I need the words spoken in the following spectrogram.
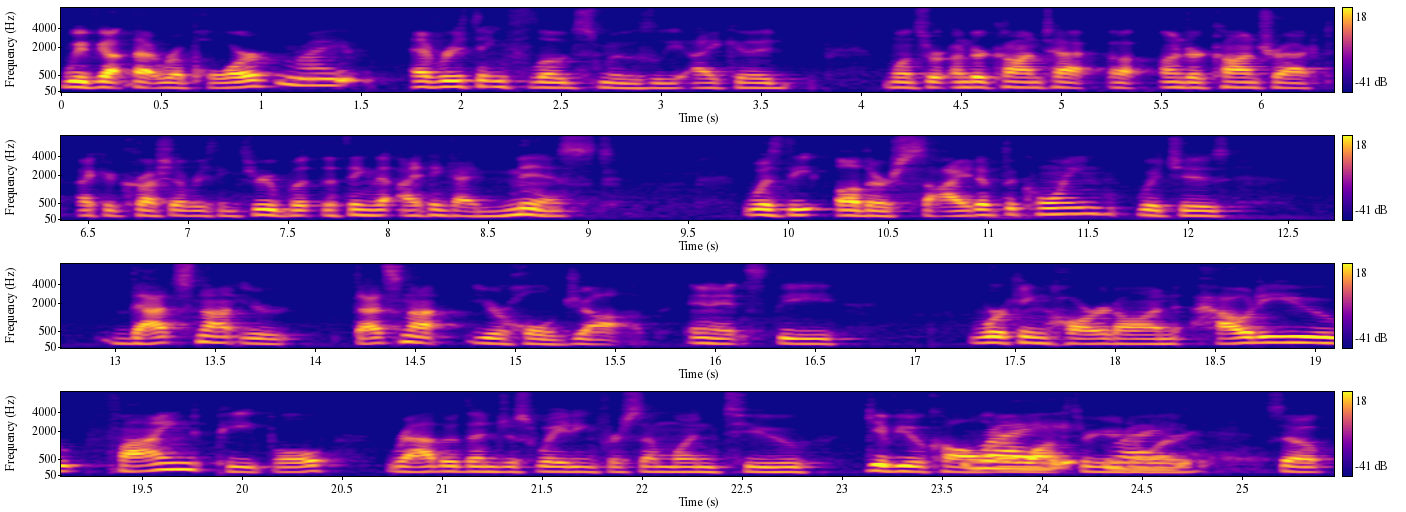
we've got that rapport. Right. Everything flowed smoothly. I could once we're under contact uh, under contract, I could crush everything through. But the thing that I think I missed was the other side of the coin, which is that's not your that's not your whole job, and it's the working hard on how do you find people rather than just waiting for someone to give you a call or walk through your right. door. So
